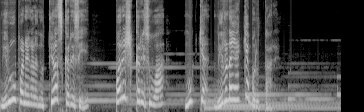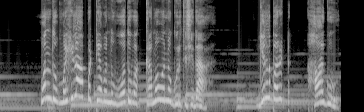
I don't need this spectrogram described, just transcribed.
ನಿರೂಪಣೆಗಳನ್ನು ತಿರಸ್ಕರಿಸಿ ಪರಿಷ್ಕರಿಸುವ ಮುಖ್ಯ ನಿರ್ಣಯಕ್ಕೆ ಬರುತ್ತಾರೆ. ಒಂದು ಮಹಿಳಾ ಪಠ್ಯವನ್ನು ಓದುವ ಕ್ರಮವನ್ನು ಗುರುತಿಸಿದ ಗಿಲ್ಬರ್ಟ್ ಹಾಗೂ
